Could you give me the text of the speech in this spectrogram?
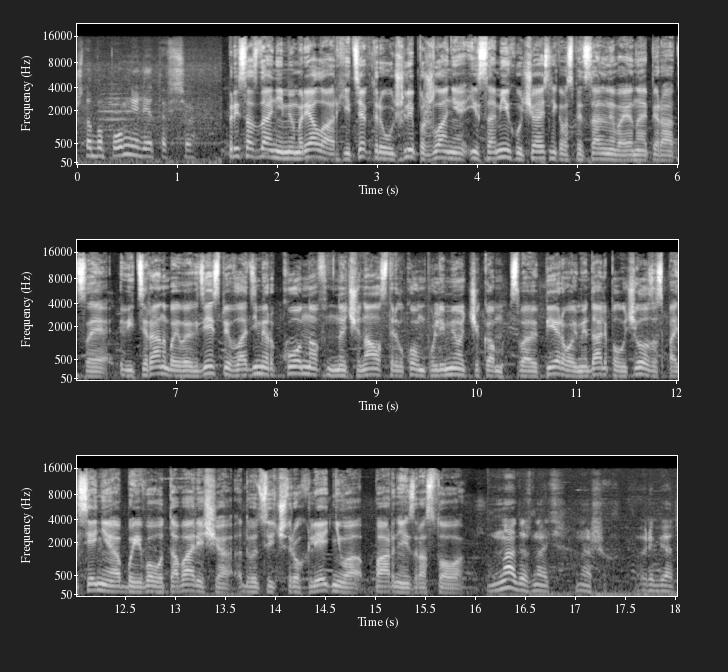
чтобы помнили это все. При создании мемориала архитекторы учли пожелания и самих участников специальной военной операции. Ветеран боевых действий Владимир Коннов начинал стрелком-пулеметчиком. Свою первую медаль получил за спасение боевого товарища, 24-летнего парня из Ростова. Надо знать наших ребят,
